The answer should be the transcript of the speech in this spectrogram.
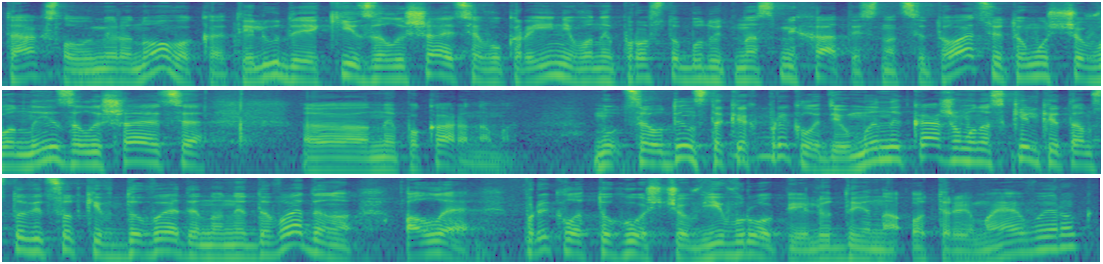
так, Славоміра Новака, ті люди, які залишаються в Україні, вони просто будуть насміхатись над ситуацією, тому що вони залишаються е, непокараними. Ну, це один з таких прикладів. Ми не кажемо, наскільки там 100% доведено, не доведено, але приклад того, що в Європі людина отримає вирок,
